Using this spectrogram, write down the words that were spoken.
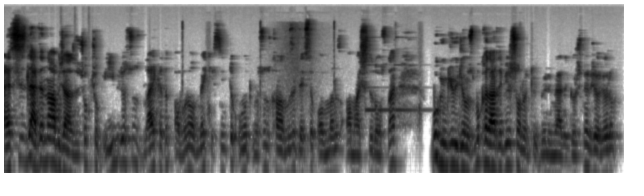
Yani sizler de ne yapacağınızı çok çok iyi biliyorsunuz. Like atıp abone olmayı kesinlikle unutmuyorsunuz. Kanalımıza destek olmanız amaçlı dostlar. Bugünkü videomuz bu kadardı. Bir sonraki bölümlerde görüşmek üzere diyorum.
